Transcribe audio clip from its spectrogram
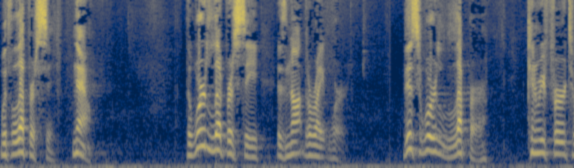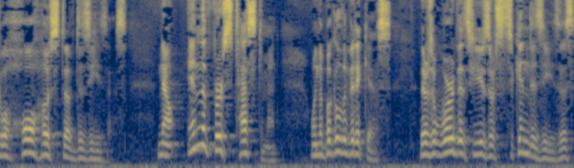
with leprosy. Now, the word leprosy is not the right word. This word leper can refer to a whole host of diseases. Now, in the First Testament, when the book of Leviticus, there's a word that's used of skin diseases,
